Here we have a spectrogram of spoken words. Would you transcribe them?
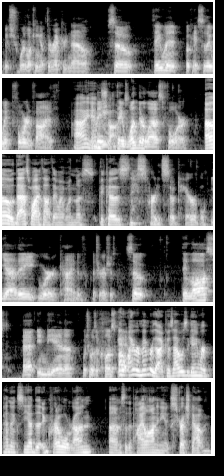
which we're looking up the record now. So they went okay. So they went four and five, I am and they shocked. they won their last four. Oh, that's why I thought they went winless because they started so terrible. Yeah, they were kind of atrocious. So they lost at Indiana, which was a close game. Oh, I remember that because that was the game where Penix he had the incredible run, um, so the pylon and he like stretched out and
